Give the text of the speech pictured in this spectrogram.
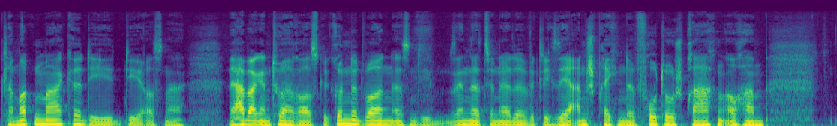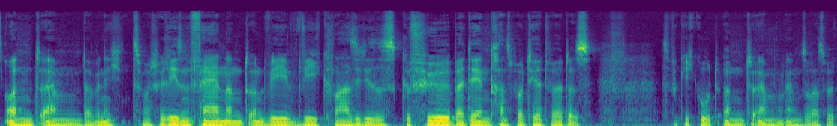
Klamottenmarke, die, die aus einer Werbeagentur heraus gegründet worden ist und die sensationelle, wirklich sehr ansprechende Fotosprachen auch haben. Und ähm, da bin ich zum Beispiel Riesenfan und, und wie, wie quasi dieses Gefühl bei denen transportiert wird, ist, ist wirklich gut. Und ähm, ähm sowas wird,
